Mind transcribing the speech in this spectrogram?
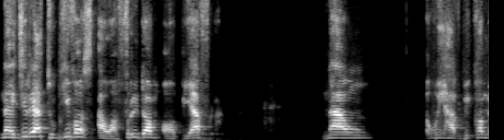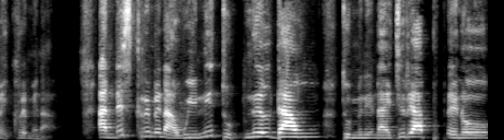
Nigeria to give us our freedom or Biafra. Now we have become a criminal. And this criminal, we need to kneel down to Nigeria, you know,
